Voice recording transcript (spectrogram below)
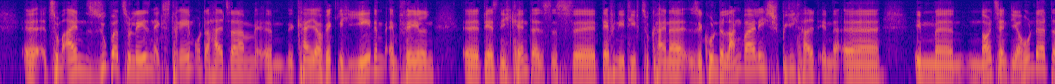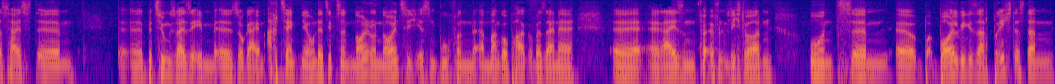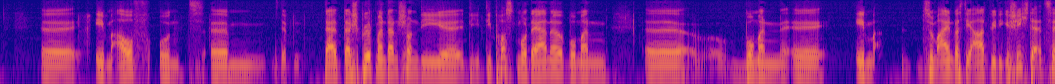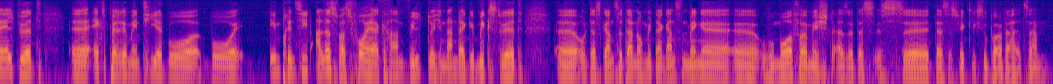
zum einen super zu lesen, extrem unterhaltsam, ähm, kann ich auch wirklich jedem empfehlen, der es nicht kennt. Es ist definitiv zu keiner Sekunde langweilig, spielt halt in, im 19. Jahrhundert, das heißt, ähm, äh, beziehungsweise eben äh, sogar im 18. Jahrhundert, 1799 ist ein Buch von äh, Mango Park über seine äh, Reisen veröffentlicht worden. Und ähm, äh, Boyle, wie gesagt, bricht das dann eben auf und ähm, da, da, spürt man dann schon die, die, die Postmoderne, wo man, wo man eben zum einen, was die Art, wie die Geschichte erzählt wird, experimentiert, wo, wo im Prinzip alles, was vorher kam, wild durcheinander gemixt wird äh, und das Ganze dann noch mit einer ganzen Menge äh, Humor vermischt. Also das ist, äh, das ist wirklich super unterhaltsam.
